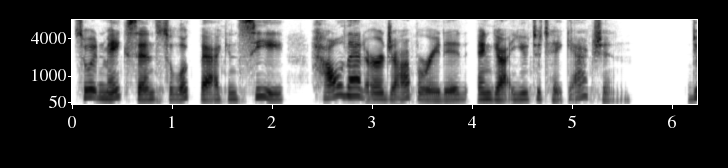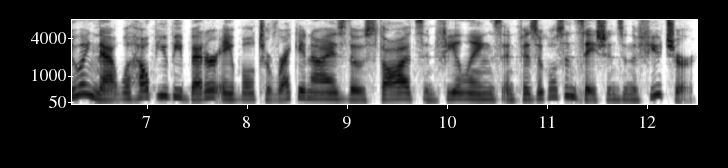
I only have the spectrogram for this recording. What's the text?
So it makes sense to look back and see how that urge operated and got you to take action. Doing that will help you be better able to recognize those thoughts and feelings and physical sensations in the future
